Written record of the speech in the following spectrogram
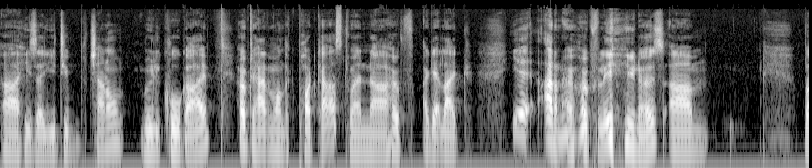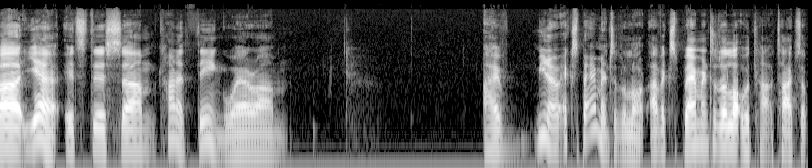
Uh, he's a YouTube channel, really cool guy. Hope to have him on the podcast when uh, hope I get like yeah I don't know hopefully who knows um but yeah it's this um kind of thing where um I've you know experimented a lot. I've experimented a lot with types of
